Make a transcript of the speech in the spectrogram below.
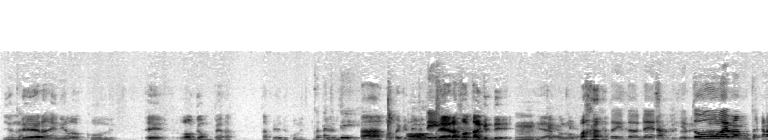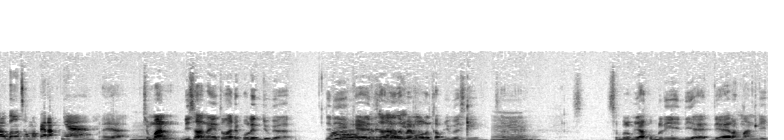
Yang bukan. daerah ini loh kulit eh logam perak tapi ada kulit Kota juga. Gede. Ah, kota gede. Oh, Gede. Daerah kota gede. Hmm, ya, oke, aku lupa. itu itu daerah Sorry, sorry. itu Ah. emang terkenal banget sama peraknya Iya, Hmm. cuman di sana itu ada kulit juga. Jadi Wow, kayak di sana itu itu. memang lengkap juga sih. Hmm. Sebelumnya aku beli di di daerah Manding,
